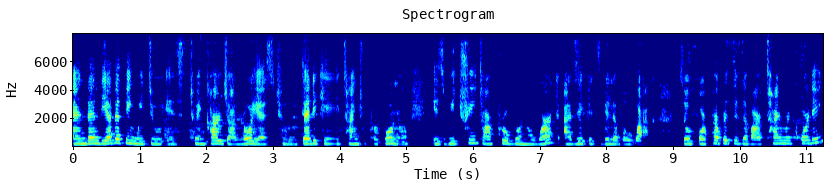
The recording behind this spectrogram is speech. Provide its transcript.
And then the other thing we do is to encourage our lawyers to dedicate time to pro bono is we treat our pro bono work as if it's billable work. So for purposes of our time recording,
